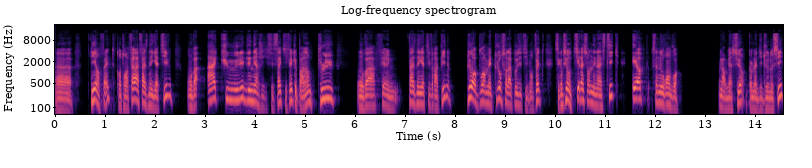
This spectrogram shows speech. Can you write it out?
euh, qui en fait, quand on va faire la phase négative, on va accumuler de l'énergie. C'est ça qui fait que par exemple, plus on va faire une phase négative rapide, plus on va pouvoir mettre lourd sur la positive. En fait, c'est comme si on tirait un élastique et hop, ça nous renvoie. Alors bien sûr, comme l'a dit John aussi,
